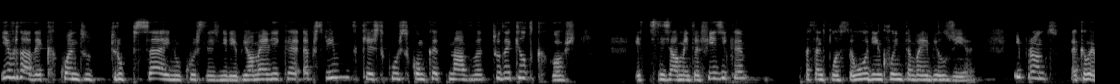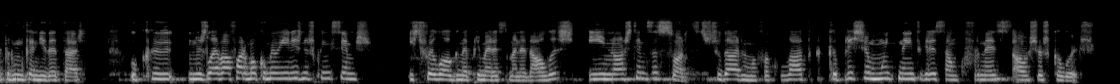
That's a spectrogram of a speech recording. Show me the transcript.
E a verdade é que quando tropecei no curso de Engenharia Biomédica, apercebi-me de que este curso concatenava tudo aquilo de que gosto. Essencialmente a física, passando pela saúde, incluindo também a biologia. E pronto, acabei por me candidatar. O que nos leva à forma como eu e Inês nos conhecemos. Isto foi logo na primeira semana de aulas e nós temos a sorte de estudar numa faculdade que capricha muito na integração que fornece aos seus calores.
